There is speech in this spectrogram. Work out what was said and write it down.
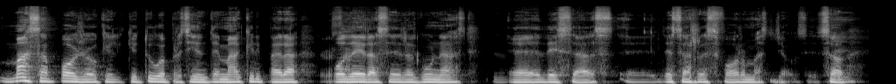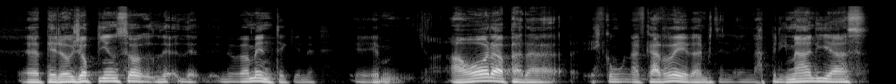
más apoyo que el que tuvo el presidente Macri para poder hacer algunas eh, de, esas, eh, de esas reformas, Joseph. So, eh, pero yo pienso de- de- nuevamente que eh, ahora para, es como una carrera, en, en las primarias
